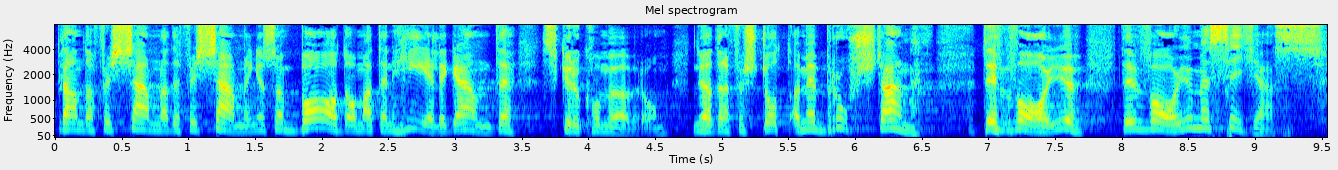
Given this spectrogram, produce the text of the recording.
bland de församlade församlingen som bad om att den helige Ande skulle komma över dem. Nu hade de förstått, att brorsan, det var ju, det var ju Messias.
